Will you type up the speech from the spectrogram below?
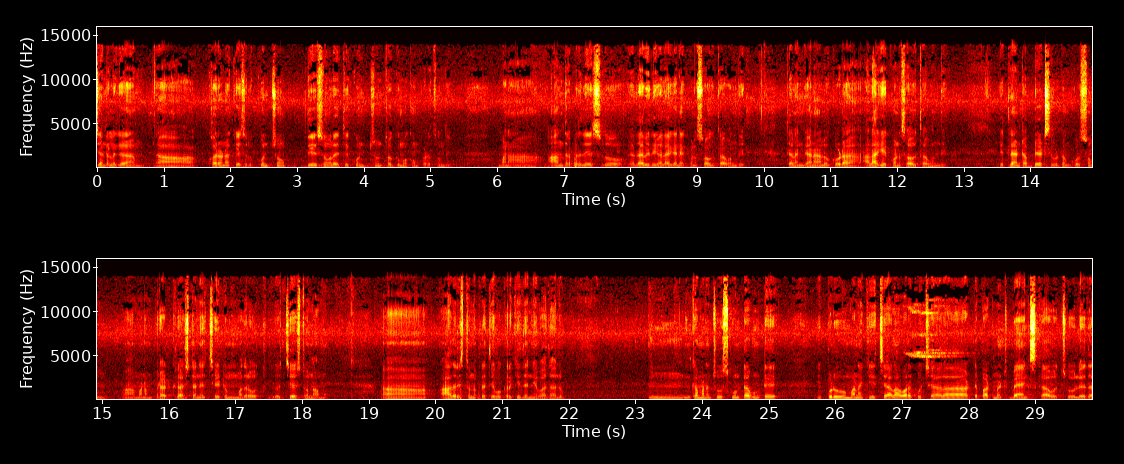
జనరల్గా కరోనా కేసులు కొంచెం దేశంలో అయితే కొంచెం తగ్గుముఖం పడుతుంది. మన ఆంధ్రప్రదేశ్లో యథావిధిగా అలాగనే కొనసాగుతూ ఉంది. తెలంగాణలో కూడా అలాగే కొనసాగుతూ ఉంది. ఇట్లాంటి అప్డేట్స్ ఇవ్వటం కోసం మనం బ్రాడ్కాస్ట్ అనేది చేయటం మొదలు చేస్తున్నాము. ఆదరిస్తున్న ప్రతి ఒక్కరికి ధన్యవాదాలు. ఇంకా మనం చూసుకుంటూ ఉంటే ఇప్పుడు మనకి చాలా వరకు చాలా డిపార్ట్మెంట్స్ బ్యాంక్స్ కావచ్చు లేదా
